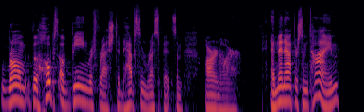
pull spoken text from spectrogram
Rome the hopes of being refreshed to have some respite, some R&R. And then after some time,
